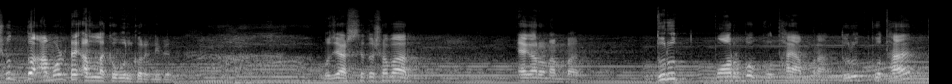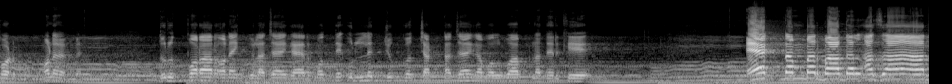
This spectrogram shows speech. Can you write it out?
শুদ্ধ আমলটাই আল্লাহ কবুল করে নেবেন। বুঝে আসছে তো সবার? এগারো নাম্বার, দুরুদ পর্ব কোথায় আমরা? দুরুদ কোথায় পড়ব? মনে রাখবেন, দুরুদ পড়ার অনেকগুলা জায়গা, এর মধ্যে উল্লেখযোগ্য চারটা জায়গা বলব আপনাদেরকে। এক নাম্বার, বাদাল আজান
